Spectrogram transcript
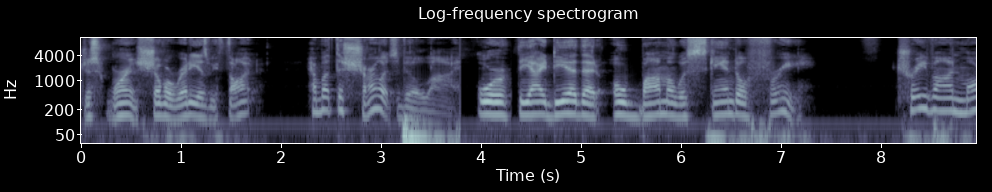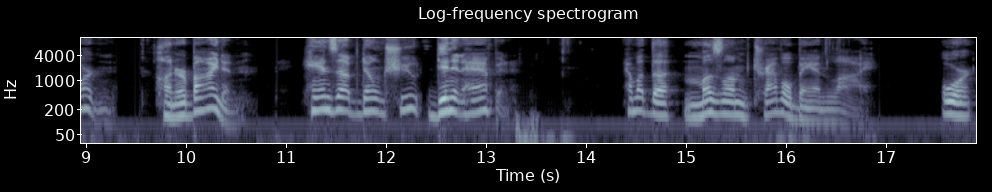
just weren't as shovel ready as we thought? How about the Charlottesville lie? Or the idea that Obama was scandal free? Trayvon Martin, Hunter Biden, hands up, don't shoot, didn't happen. How about the Muslim travel ban lie? Or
